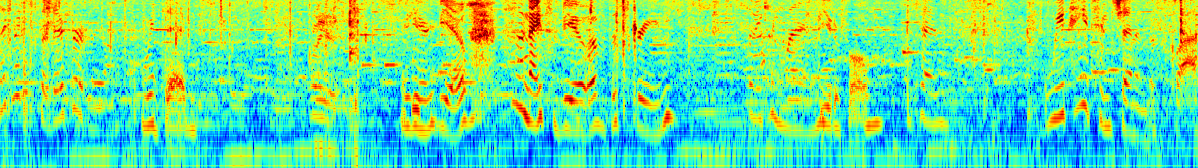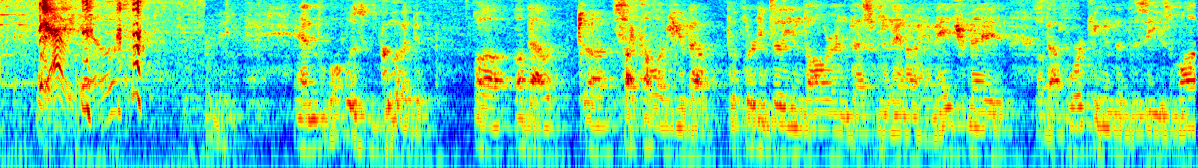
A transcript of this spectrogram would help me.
we just stood there really. We did. Right here. Nice view. This is a nice view of the screen. So we can learn. Beautiful. Because we pay attention in this class. Yeah, we do. and what was good uh, about uh, psychology, about the $30 billion investment NIMH made, about working in the disease model.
